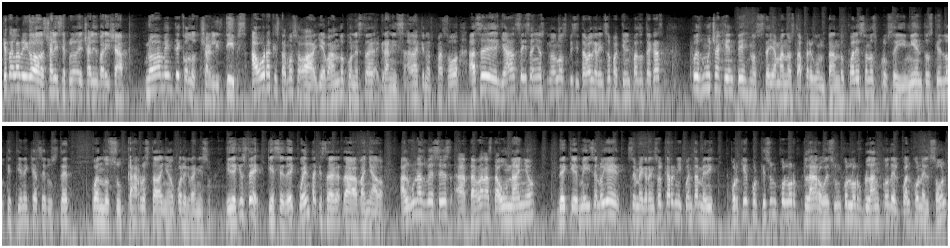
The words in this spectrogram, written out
¿Qué tal amigos? Charlie Cepino de Charlie's Body Shop. Nuevamente con los Charlie Tips. Ahora que estamos ah, llevando con esta granizada que nos pasó hace ya seis años que no nos visitaba el granizo para aquí en El Paso, Texas, pues mucha gente nos está llamando, está preguntando cuáles son los procedimientos, qué es lo que tiene que hacer usted cuando su carro está dañado por el granizo. Y deje usted que se dé cuenta que está ah, dañado. Algunas veces ah, tardan hasta un año de que me dicen, oye, se me granizó el carro y ni cuenta me di. ¿Por qué? Porque es un color claro, es un color blanco del cual con el sol,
